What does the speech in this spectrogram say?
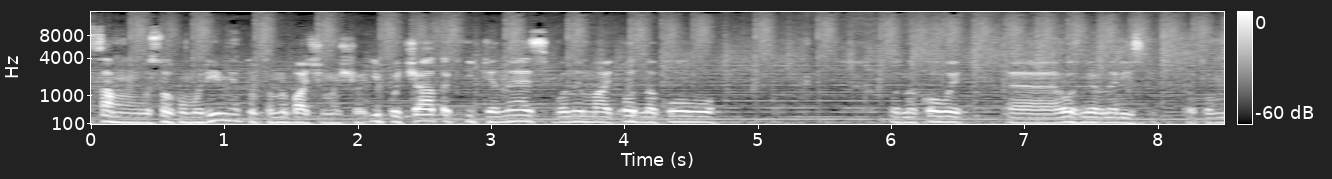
самому високому рівні. Тобто ми бачимо, що і початок, і кінець вони мають однакову. Однаковий е, розмір нарізки. Тобто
